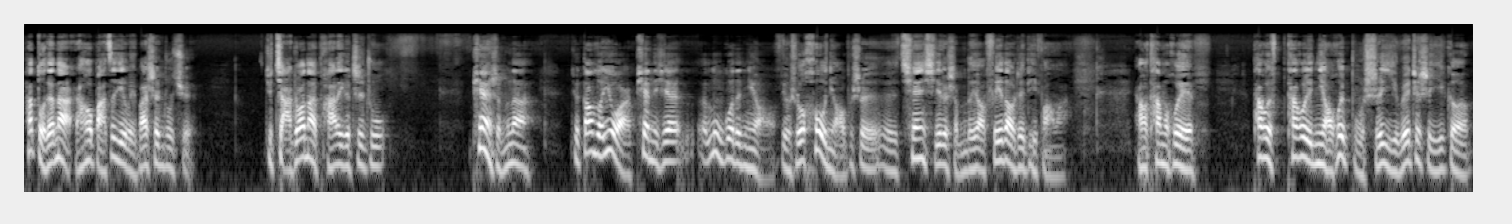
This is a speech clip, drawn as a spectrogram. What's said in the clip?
它躲在那儿，然后把自己尾巴伸出去，就假装呢爬了一个蜘蛛，骗什么呢？就当做诱饵，骗那些路过的鸟。有时候候鸟不是迁徙了什么的要飞到这地方嘛，然后他们会，他会他会鸟会捕食，以为这是一个。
